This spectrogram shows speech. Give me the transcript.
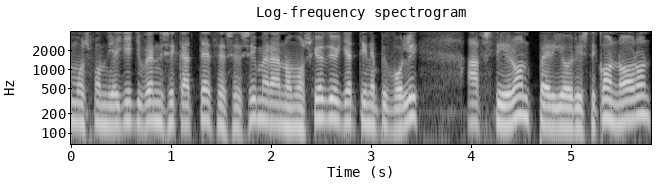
Ομοσπονδιακή Κυβέρνηση κατέθεσε σήμερα νομοσχέδιο για την επιβολή αυστηρών περιοριστικών όρων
